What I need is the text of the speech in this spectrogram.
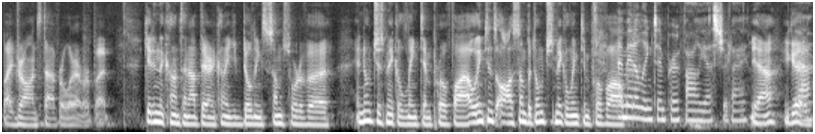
by drawing stuff or whatever, but getting the content out there and kind of building some sort of a and don't just make a LinkedIn profile. LinkedIn's awesome, but don't just make a LinkedIn profile. I made a LinkedIn profile yesterday. Yeah, you good. Yeah.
